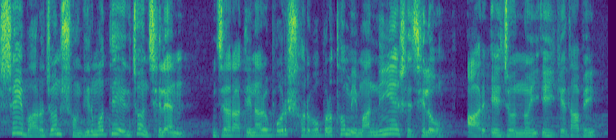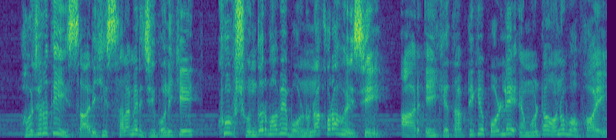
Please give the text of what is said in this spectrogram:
সেই বারো জন সঙ্গীর মধ্যে একজন ছিলেন, যারা তিনার উপর সর্বপ্রথম ইমান নিয়ে এসেছিল। আর এই জন্যই এই কেতাবে হজরত ইসা আলিহিসালামের জীবনীকে খুব সুন্দরভাবে বর্ণনা করা হয়েছে। আর এই কেতাবটিকে পড়লে এমনটা অনুভব হয়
